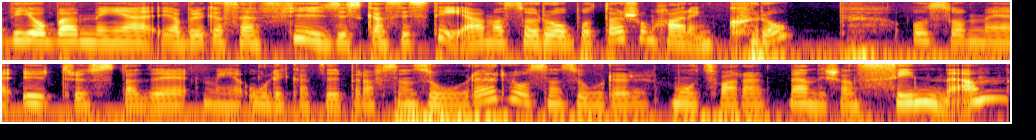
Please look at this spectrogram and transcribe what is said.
Vi jobbar med, jag brukar säga fysiska system, alltså robotar som har en kropp och som är utrustade med olika typer av sensorer och sensorer motsvarar människans sinnen.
